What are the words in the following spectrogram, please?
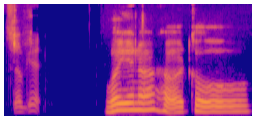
So good. Well, you're not hardcore.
